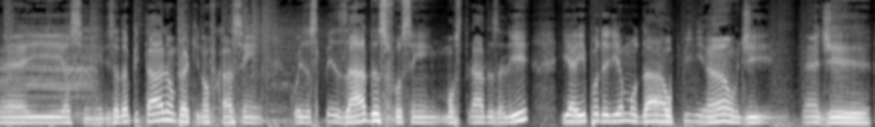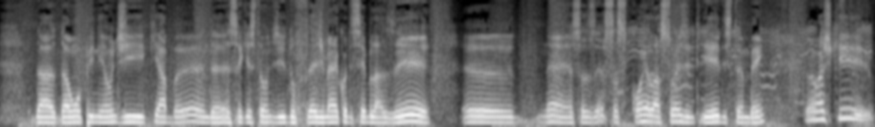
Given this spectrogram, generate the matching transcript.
Né? E assim, eles adaptaram para que não ficassem coisas pesadas fossem mostradas ali e aí poderia mudar a opinião de, né, de dar, dar uma opinião de que a banda, essa questão de, do Fred Mercury ser blazer, eh, né, essas, essas correlações entre eles também. Então eu acho que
